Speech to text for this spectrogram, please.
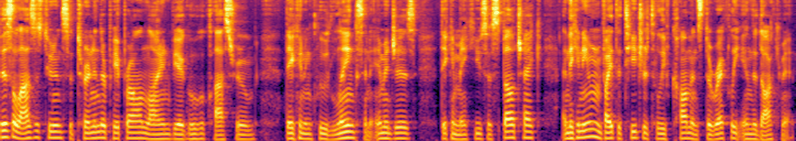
This allows the students to turn in their paper online via Google Classroom. They can include links and images, they can make use of spell check, and they can even invite the teacher to leave comments directly in the document.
